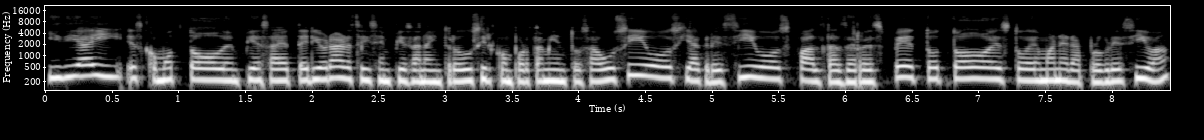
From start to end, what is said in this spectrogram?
y de ahí es como todo empieza a deteriorarse y se empiezan a introducir comportamientos abusivos y agresivos, faltas de respeto, todo esto de manera progresiva.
